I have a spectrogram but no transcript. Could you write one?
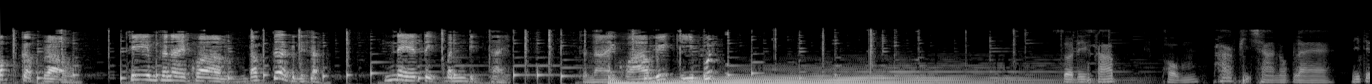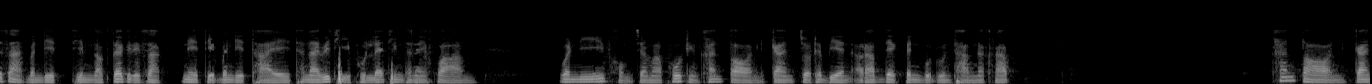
พบกับเรา ทีมทนายความดรกิติศักดิ์เนติบัณฑิตไทย ทนายความวิถีพุทธ สวัสดีครับ ผมภาคพิชานกแล นิติศาสตร์บัณฑิต ทีมดรกิติศักดิ์เนติบัณฑิตไทย ทนายวิถีพุทธและทีมทนายความ วันนี้ผมจะมาพูดถึงขั้นตอนการจดทะเบียนรับเด็กเป็นบุตรบุญธรรมนะครับขั้นตอนการ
